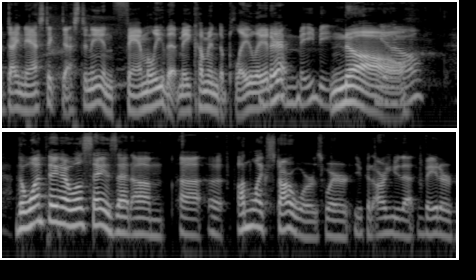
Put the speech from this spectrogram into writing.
A dynastic destiny and family that may come into play later. Yeah, maybe. No. You know, the one thing I will say is that um, uh, uh, unlike Star Wars, where you could argue that Vader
